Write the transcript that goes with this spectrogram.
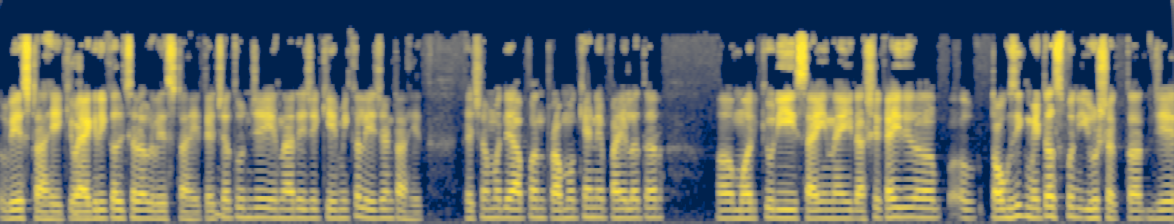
वेस्ट आहे किंवा ॲग्रिकल्चरल वेस्ट आहे त्याच्यातून जे येणारे जे केमिकल एजंट आहेत त्याच्यामध्ये आपण प्रामुख्याने पाहिलं तर मर्क्युरी सायनाईड असे काही टॉक्झिक मेटल्स पण येऊ शकतात जे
